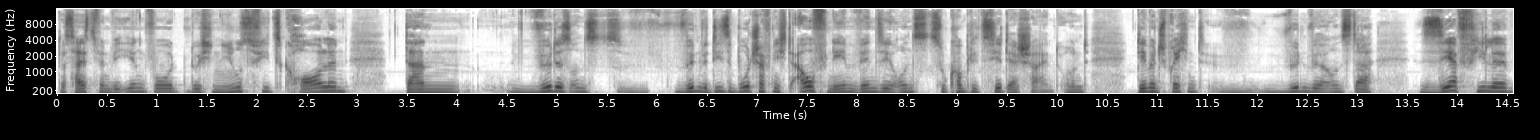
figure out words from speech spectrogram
das heißt, wenn wir irgendwo durch Newsfeeds crawlen, dann würde es uns, würden wir diese Botschaft nicht aufnehmen, wenn sie uns zu kompliziert erscheint. Und dementsprechend würden wir uns da sehr viele,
